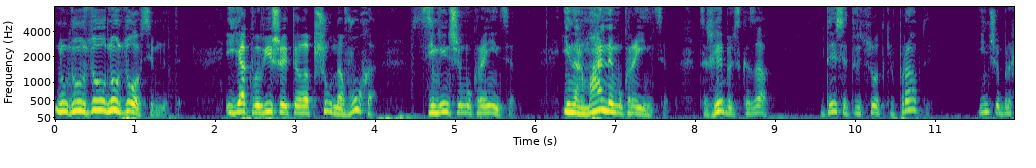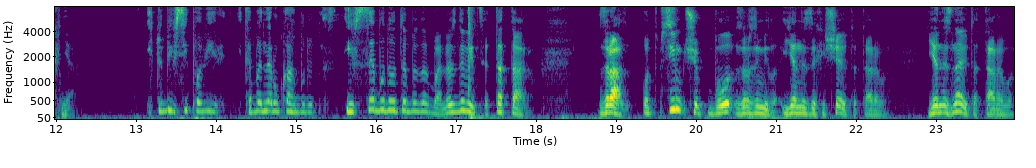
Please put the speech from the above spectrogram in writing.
ну, ну, ну зовсім не те. І як ви вішаєте лапшу на вуха цим іншим українцям і нормальним українцям. Це ж Гебель сказав: 10% правди, інше брехня. І тобі всі повірять, і тебе на руках будуть і все буде у тебе нормально. Ось дивіться, Татаров. Зразу, от всім, щоб було зрозуміло, я не захищаю Татарова, я не знаю Татарова,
